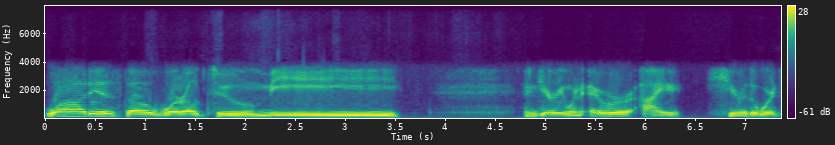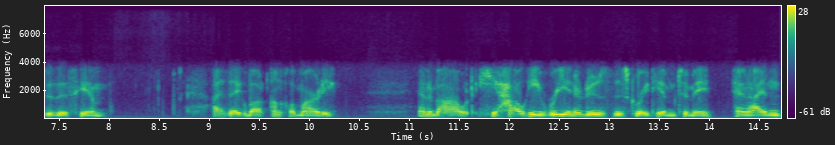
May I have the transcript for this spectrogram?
What is the world to me? And Gary, whenever I hear the words of this hymn, I think about Uncle Marty and about he, how he reintroduced this great hymn to me. And I'm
